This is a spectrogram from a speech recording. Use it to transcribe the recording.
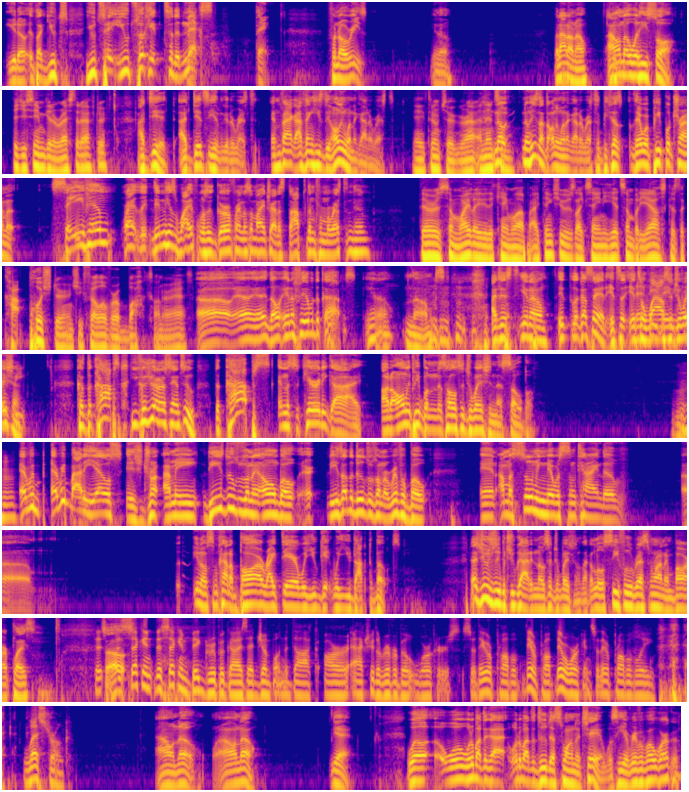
You know, it's like you you take you took it to the next thing for no reason. You know, but I don't know. I don't know what he saw. Did you see him get arrested after? I did. I did see him get arrested. In fact, I think he's the only one that got arrested. Yeah, he threw him to the ground, and then no, some- no, he's not the only one that got arrested because there were people trying to save him. Right? Didn't his wife or his girlfriend or somebody try to stop them from arresting him? There was some white lady that came up. I think she was like saying he hit somebody else because the cop pushed her and she fell over a box on her ass. Oh yeah, yeah. Don't interfere with the cops. You know. No, I'm just. I just you know. It, like I said, it's a it's a wild situation. Because the cops, because you understand too, the cops and the security guy are the only people in this whole situation that's sober. Mm-hmm. Every everybody else is drunk. I mean, these dudes was on their own boat. Er, these other dudes was on a river boat, and I'm assuming there was some kind of, um, you know, some kind of bar right there where you get where you dock the boats. That's usually what you got in those situations, like a little seafood restaurant and bar place. The, so, the second the second big group of guys that jump on the dock are actually the riverboat workers. So they were probably they were prob- they were working, so they were probably less drunk. I don't know. I don't know. Yeah. Well, well, what about the guy? What about the dude that swung the chair? Was he a riverboat worker?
